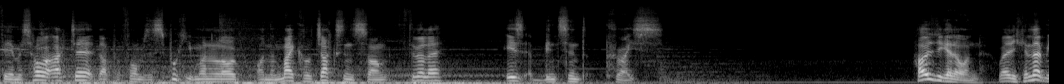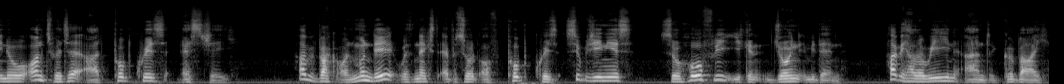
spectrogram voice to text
famous horror actor that performs a spooky monologue on the Michael Jackson song Thriller is Vincent Price. How did you get on? Well, you can let me know on Twitter at PubQuizSG. I'll be back on Monday with next episode of Pub Quiz Super Genius, so hopefully you can join me then. Happy Halloween and goodbye.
